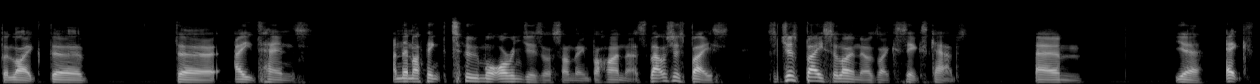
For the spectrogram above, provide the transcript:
but like the the eight tens, and then I think two more oranges or something behind that. So that was just bass. So just bass alone, there was like six cabs. Um, yeah, X,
